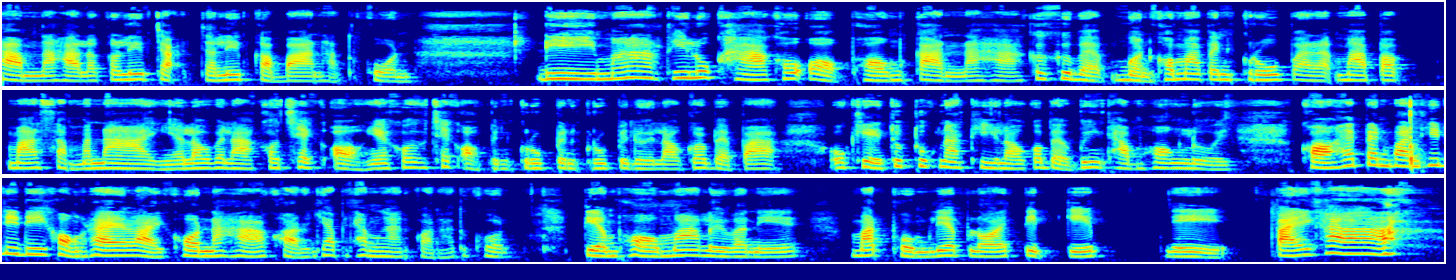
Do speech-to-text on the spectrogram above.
ทำนะคะ แล้วก็รีบจะจะรีบกลับบ้านค่ะทุกคน ดีมากที่ลูกค้าเขาออกพร้อมกันนะคะ ก็คือแบบเหมือนเขามาเป็นกรุ๊ปมามาสัมมนาอย่างเงี้ยแล้วเวลาเขาเช็คออกเงี้ยเขาเช็คออกเป็นกรุ๊ปเป็นกรุ๊ปไปเลยเราก็แบบว่าโอเค ทุก ๆ นาทีเราก็แบบวิ่งทำห้องเลย ขอให้เป็นวันที่ดีๆของใครหลายคนนะคะ ขออนุญาตไปทำงานก่อนนะทุกคน เตรียมพร้อมมากเลยวันนี้ มัดผมเรียบร้อยติดกิฟต์นี่ไปค่ะ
